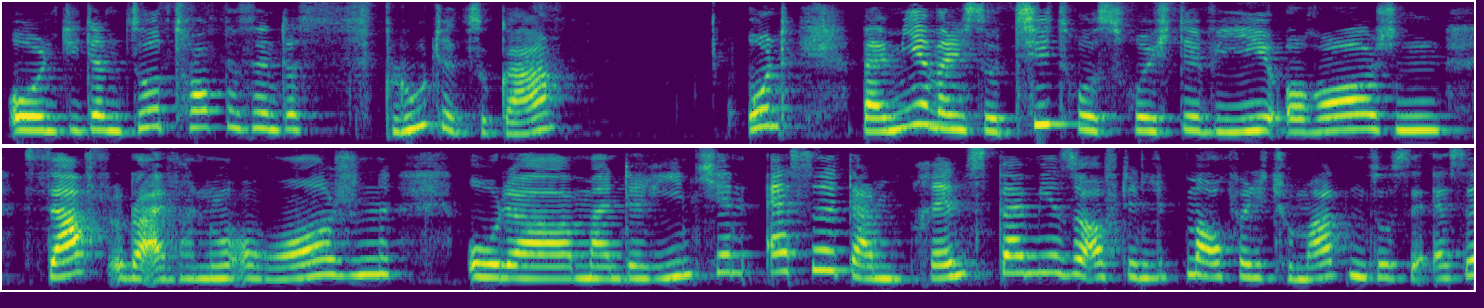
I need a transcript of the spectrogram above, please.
und die dann so trocken sind, dass es blutet sogar. Und bei mir, wenn ich so Zitrusfrüchte wie Orangensaft oder einfach nur Orangen oder Mandarinchen esse, dann brennt es bei mir so auf den Lippen, auch wenn ich Tomatensauce esse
